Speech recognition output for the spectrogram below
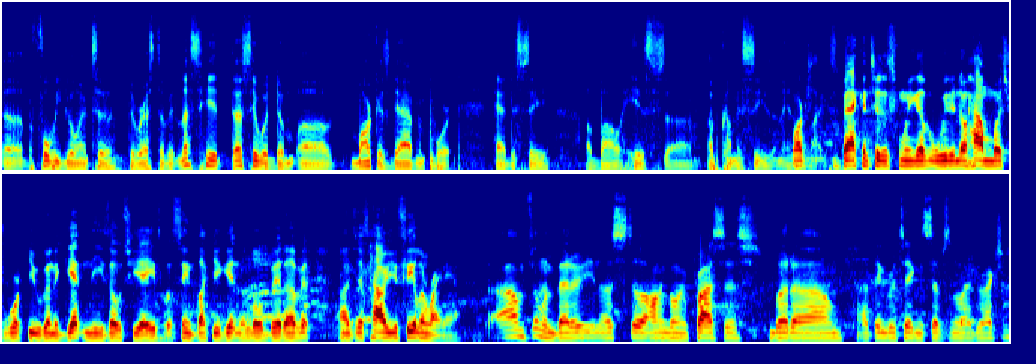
uh, before we go into the rest of it. Let's hit let's hit what the, uh, Marcus Davenport had to say about his uh, upcoming season. Mark, back into the swing of it. We didn't know how much work you were going to get in these OTAs, but seems like you're getting a little bit of it. Uh, just how are you feeling right now? I'm feeling better. You know, it's still an ongoing process, but um, I think we're taking steps in the right direction.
